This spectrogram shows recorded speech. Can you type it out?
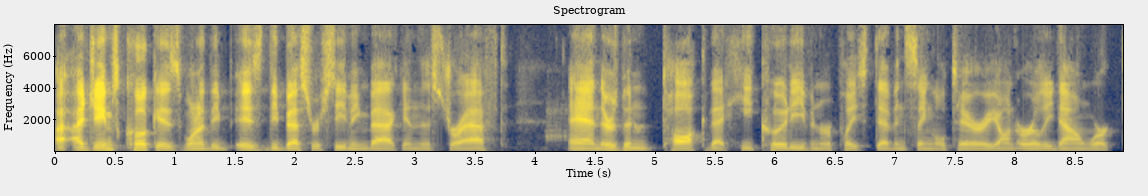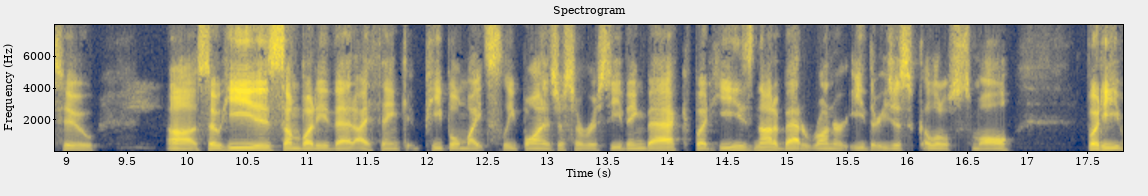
I, I, James Cook is one of the is the best receiving back in this draft, and there's been talk that he could even replace Devin Singletary on early down work too. Uh, so he is somebody that I think people might sleep on as just a receiving back, but he's not a bad runner either. He's just a little small. But he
